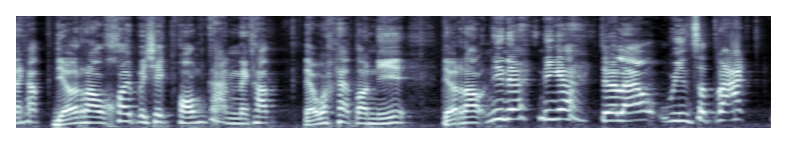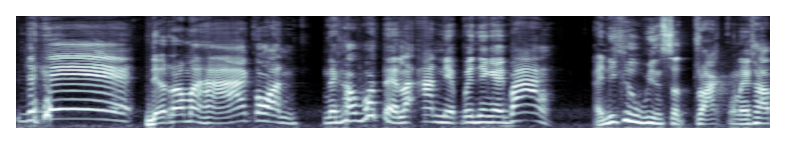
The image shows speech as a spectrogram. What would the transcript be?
นะครับ เดี๋ยวเราค่อยไปเช็คพร้อมกันนะครับ แต่ว่าตอนนี้เดี๋ยวเรานี่นะนี่ไงเจอแล้ววินสตรักเย้เดี๋ยวเรามาหาก่อนนะครับว่าแต่ละอันเนี่ยเป็นยังไงบ้าง อันนี้คือวินสตรักนะครับ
